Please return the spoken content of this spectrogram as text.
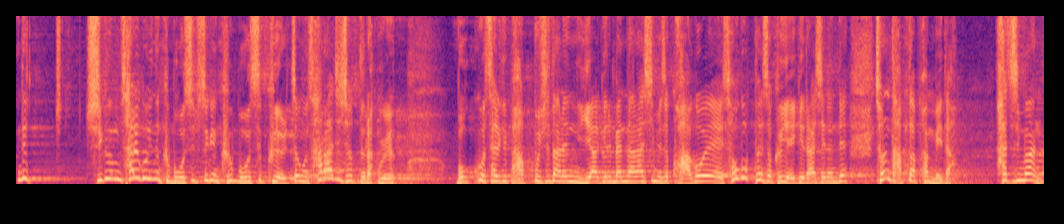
근데 지- 지금 살고 있는 그 모습 속엔 그 모습 그 열정은 사라지셨더라고요. 먹고 살기 바쁘시다는 이야기를 맨날 하시면서 과거에 소급해서 그 얘기를 하시는데 저는 답답합니다. 하지만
